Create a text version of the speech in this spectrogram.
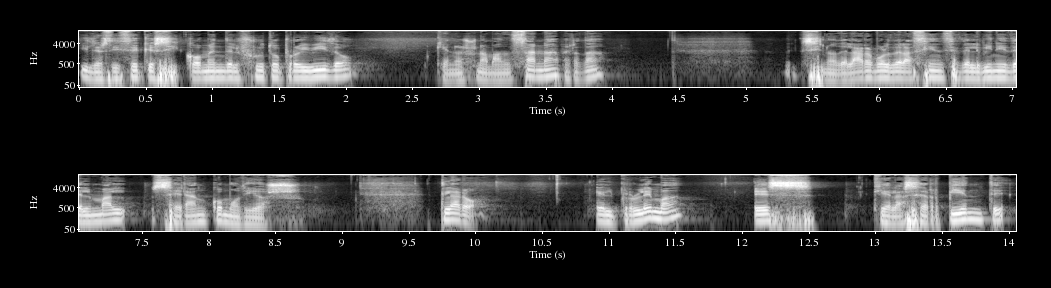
y les dice que si comen del fruto prohibido, que no es una manzana, ¿verdad? Sino del árbol de la ciencia del bien y del mal, serán como Dios. Claro, el problema es que la serpiente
